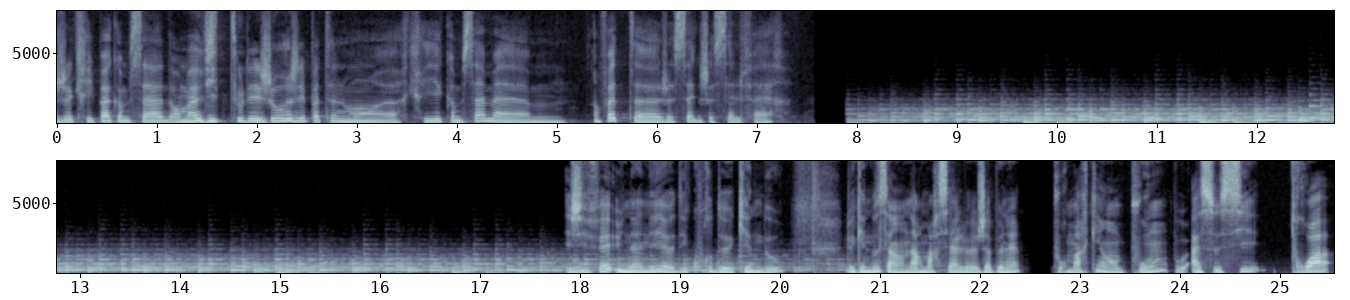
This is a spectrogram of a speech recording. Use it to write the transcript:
Je crie pas comme ça dans ma vie de tous les jours. J'ai pas tellement euh, crié comme ça, mais euh, en fait, euh, je sais que je sais le faire. J'ai fait une année des cours de kendo. Le kendo, c'est un art martial japonais. Pour marquer un point, faut associer trois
